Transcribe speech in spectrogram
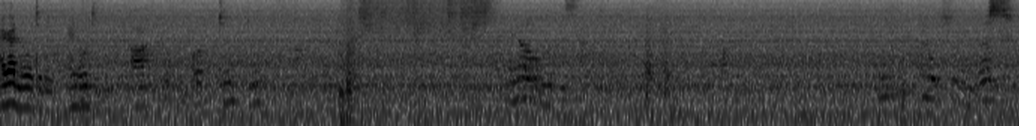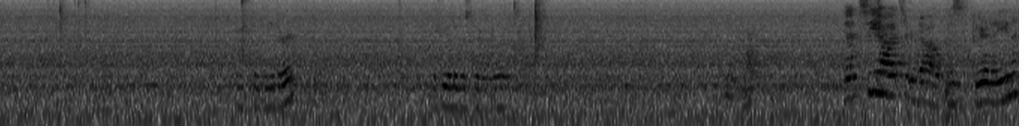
I gotta know what to do. I know what to do. Ah, what to do. I know what this I know what's doing this. Activator. I feel like it's gonna work. Let's see how it turned out. This green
